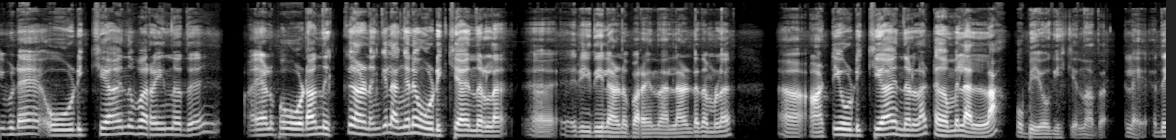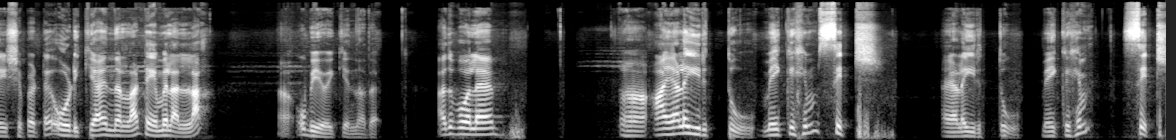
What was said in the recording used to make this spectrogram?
ഇവിടെ ഓടിക്കുക എന്ന് പറയുന്നത് അയാളിപ്പോൾ ഓടാൻ നിൽക്കുകയാണെങ്കിൽ അങ്ങനെ ഓടിക്കുക എന്നുള്ള രീതിയിലാണ് പറയുന്നത്. അല്ലാണ്ട് നമ്മൾ ആട്ടി ഓടിക്കുക എന്നുള്ള ടേമിലല്ല ഉപയോഗിക്കുന്നത്. അല്ലേ? ദേഷ്യപ്പെട്ട് ഓടിക്കുക എന്നുള്ള ടേമിലല്ല ഉപയോഗിക്കുന്നത്. അതുപോലെ അയാളെ ഇരുത്തു. മേക്ക് ഹിം സിറ്റ് അയാളെ ഇരുത്തു. മേക്ക് ഹിം സിറ്റ്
